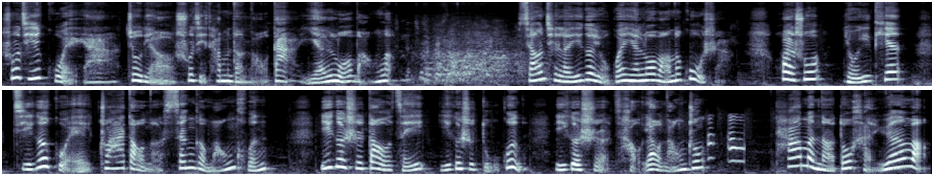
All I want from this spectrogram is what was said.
说起鬼呀，就得要说起他们的老大阎罗王了。想起了一个有关阎罗王的故事啊。话说有一天，几个鬼抓到了三个亡魂，一个是盗贼，一个是赌棍，一个是草药郎中。他们呢都喊冤枉，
